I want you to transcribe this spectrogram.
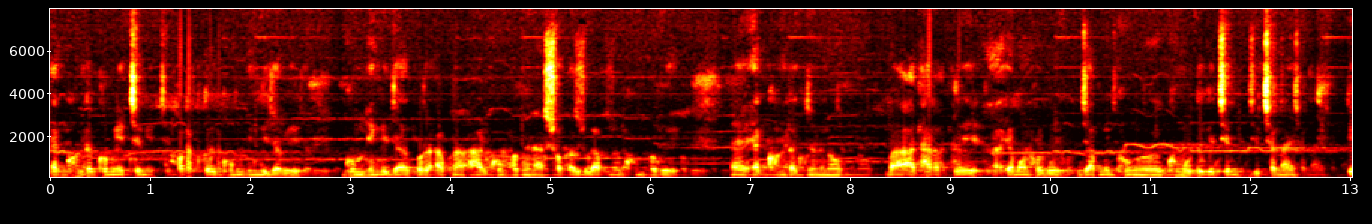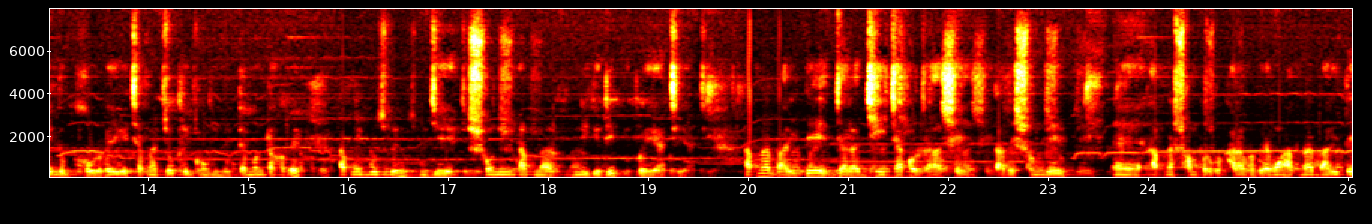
এক ঘণ্টা ঘুমিয়েছেন, হঠাৎ করে ঘুম ভেঙে যাবে। ঘুম ভেঙে যাওয়ার পর আপনার আর ঘুম হবে না। সকালবেলা আপনার ঘুম হবে এক ঘণ্টার জন্য। বা আধা রাত্রে এমন হবে যে আপনি ঘুমোতে গেছেন, বিছানায়, কিন্তু ভোর হয়ে গেছে আপনার চোখে ঘুম নেই, তেমনটা হবে। আপনি বুঝবেন যে শনি আপনার নেগেটিভ হয়ে আছে। আপনার বাড়িতে যারা ঝি চাকররা আসে, তাদের সঙ্গে আপনার সম্পর্ক খারাপ হবে এবং আপনার বাড়িতে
